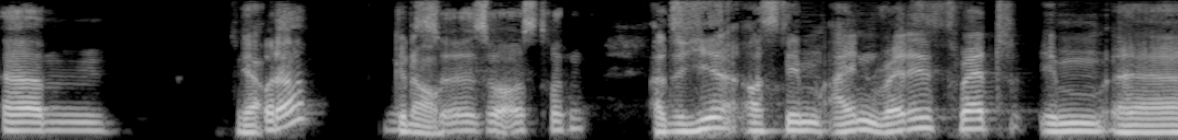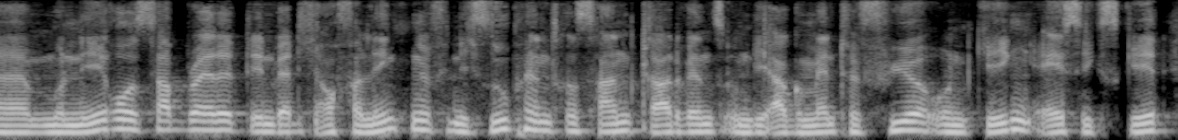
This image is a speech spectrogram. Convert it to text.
Ähm, ja. Oder? Genau. Das, äh, so ausdrücken. Also hier aus dem einen Reddit-Thread im äh, Monero-Subreddit, den werde ich auch verlinken, finde ich super interessant, gerade wenn es um die Argumente für und gegen ASICs geht,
